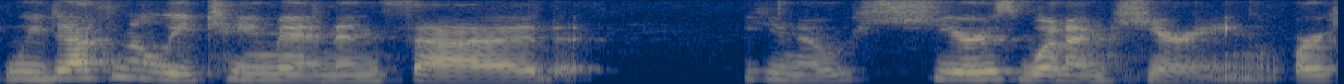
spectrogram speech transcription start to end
we definitely came in and said you know, here's what I'm hearing, or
